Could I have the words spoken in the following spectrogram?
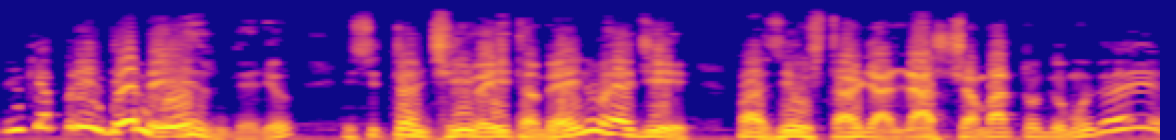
tem que aprender mesmo, entendeu? Esse tantinho aí também não é de fazer o estardalhaço, chamar todo mundo, é,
